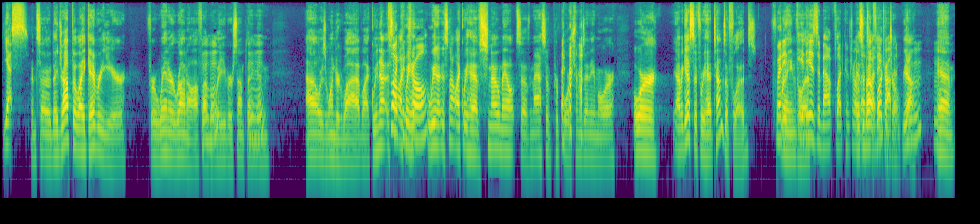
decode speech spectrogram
Yes. And so they drop the lake every year for winter runoff, Mm-hmm. I believe, or something. And I always wondered why. I'm like, we know it's Flood not like control. we have, we it's not like we have snow melts of massive proportions anymore. Or I guess if we had tons of floods, But rain it, it is about flood control. it's That's about flood control. Yeah. Mhm. And,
